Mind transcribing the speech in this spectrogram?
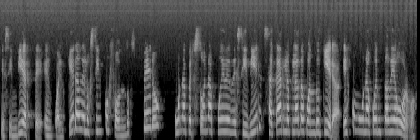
que se invierte en cualquiera de los cinco fondos, pero una persona puede decidir sacar la plata cuando quiera. Es como una cuenta de ahorro.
